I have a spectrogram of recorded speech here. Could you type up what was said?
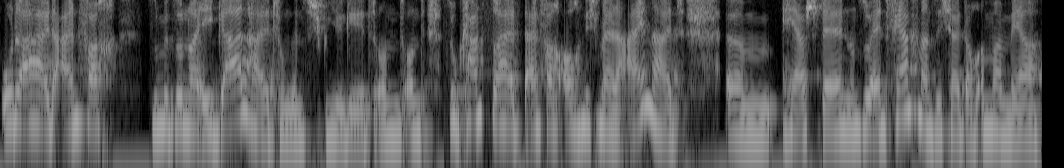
oder halt einfach so mit so einer Egalhaltung ins Spiel geht. Und, und so kannst du halt einfach auch nicht mehr eine Einheit ähm, herstellen. Und so entfernt man sich halt auch immer mehr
